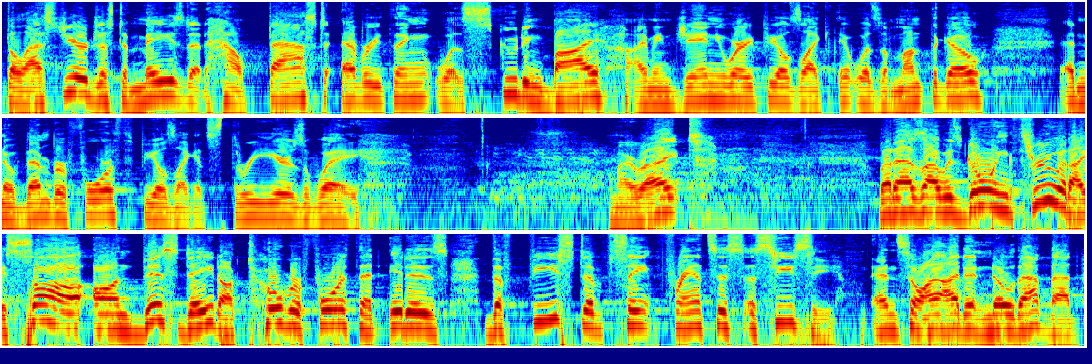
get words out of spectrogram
the last year, just amazed at how fast everything was scooting by. I mean, January feels like it was a month ago, and November 4th feels like it's three years away. Am I right? But as I was going through it, I saw on this date, October 4th, that it is the feast of St. Francis Assisi and so I, I, didn't know that. That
